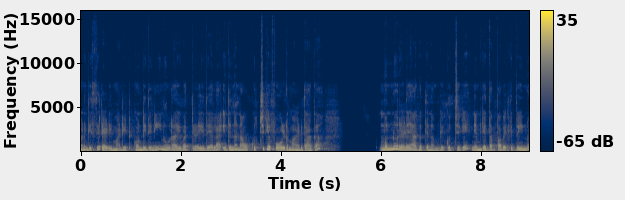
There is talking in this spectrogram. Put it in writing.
ಒಣಗಿಸಿ ರೆಡಿ ಮಾಡಿ ಇಟ್ಕೊಂಡಿದ್ದೀನಿ. ನೂರ ಐವತ್ತೇಳು ಇದೆಯಲ್ಲ ಇದನ್ನು ನಾವು ಕುಚ್ಚಿಗೆ ಫೋಲ್ಡ್ ಮಾಡಿದಾಗ ಮುನ್ನೂರು ಎಳೆ ಆಗುತ್ತೆ ನಮಗೆ ಕುಚ್ಚಿಗೆ. ನಿಮಗೆ ದಪ್ಪ ಬೇಕಿದ್ರೆ ಇನ್ನೂ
